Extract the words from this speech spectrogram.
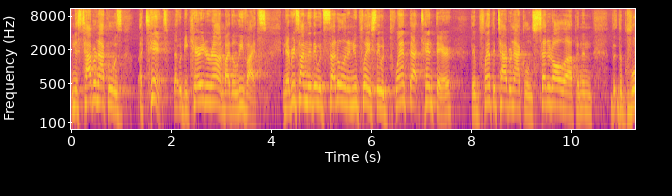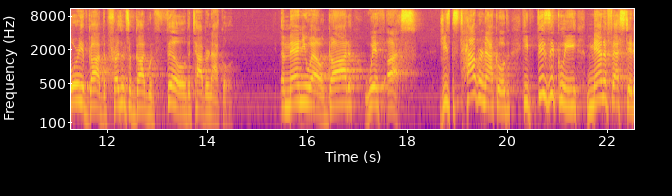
And this tabernacle was a tent that would be carried around by the Levites. And every time that they would settle in a new place, they would plant that tent there they would plant the tabernacle and set it all up, and then the, the glory of God, the presence of God would fill the tabernacle. Emmanuel, God with us. Jesus tabernacled, he physically manifested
